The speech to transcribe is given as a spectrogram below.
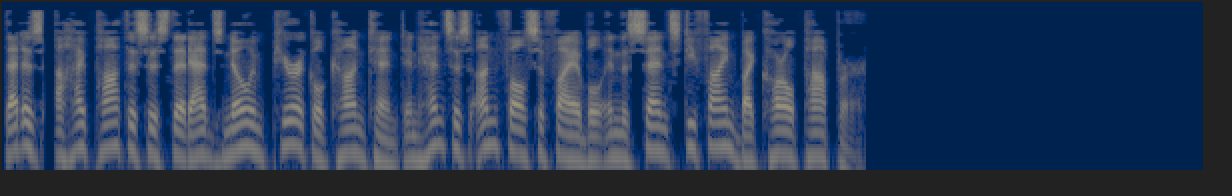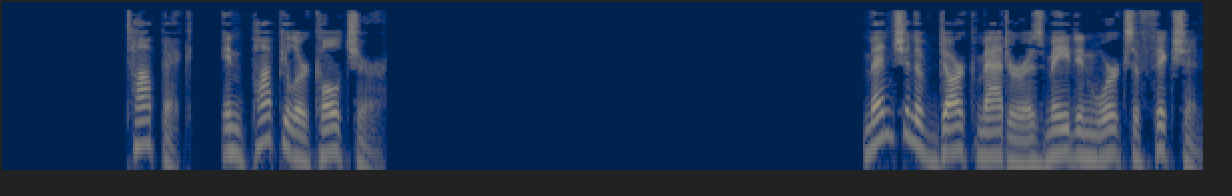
that is, a hypothesis that adds no empirical content and hence is unfalsifiable in the sense defined by Karl Popper. In popular culture Mention of dark matter is made in works of fiction.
